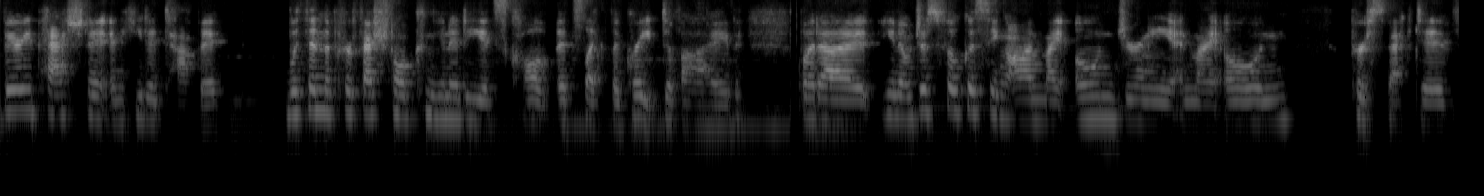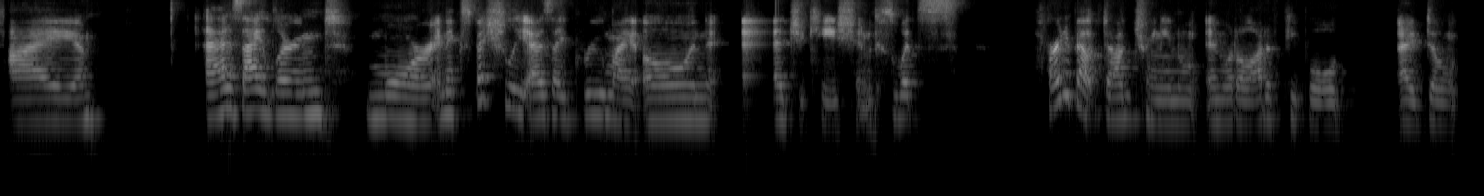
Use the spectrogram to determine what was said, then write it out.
very passionate and heated topic. Within the professional community, it's called it's like the great divide. But uh, you know, just focusing on my own journey and my own perspective, I as I learned more, and especially as I grew my own education, because what's hard about dog training and what a lot of people I don't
